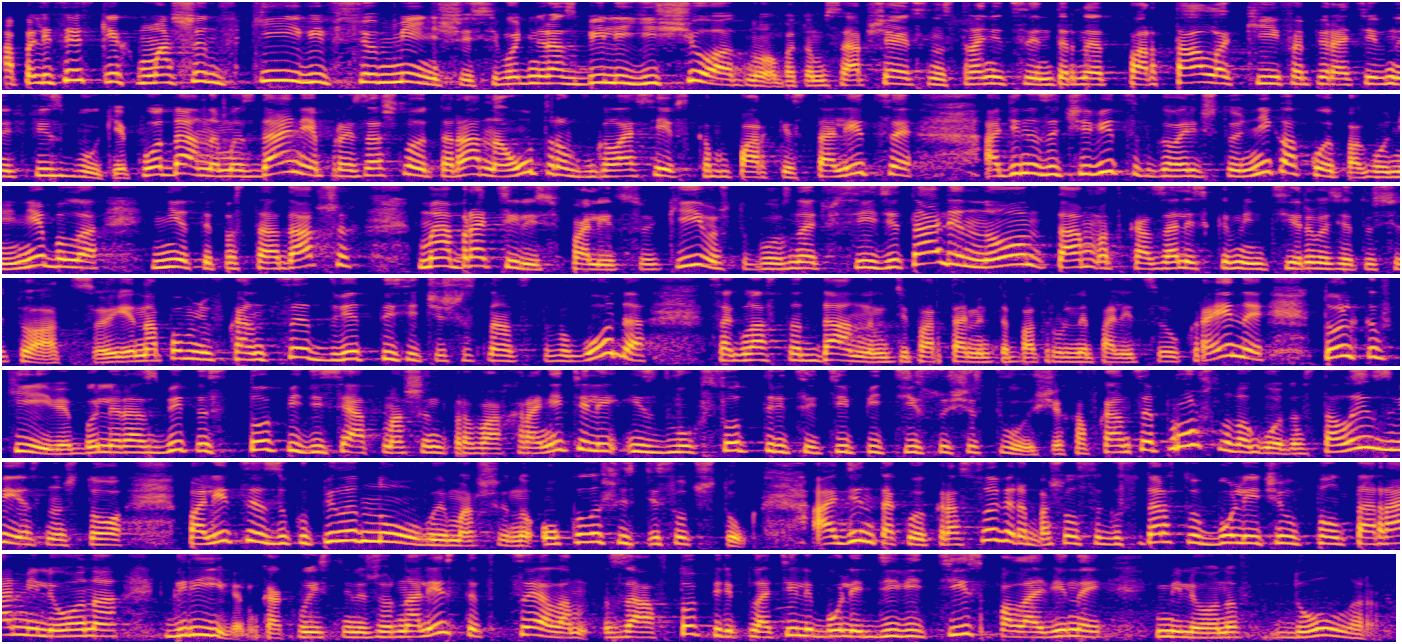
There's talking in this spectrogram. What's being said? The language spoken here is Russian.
А полицейских машин в Киеве все меньше. Сегодня разбили еще одну. Об этом сообщается на странице интернет-портала «Киев оперативный» в Фейсбуке. По данным издания, произошло это рано утром в Голосеевском парке столицы. Один из очевидцев говорит, что никакой погони не было, нет и пострадавших. Мы обратились в полицию Киева, чтобы узнать все детали, но там отказались комментировать эту ситуацию. Я напомню, в конце 2016 года, согласно данным Департамента патрульной полиции Украины, только в Киеве были разбиты 150 машин правоохранителей из 235 существующих. А в конце прошлого года стало известно, что полиция закупила новые машины, около 600 штук. Один такой кроссовер обошелся государству более чем в полтора миллиона гривен. Как выяснили журналисты, в целом за авто переплатили более 9,5 миллионов долларов.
